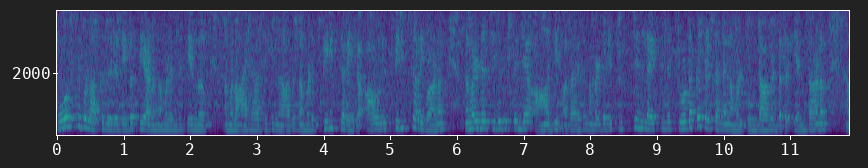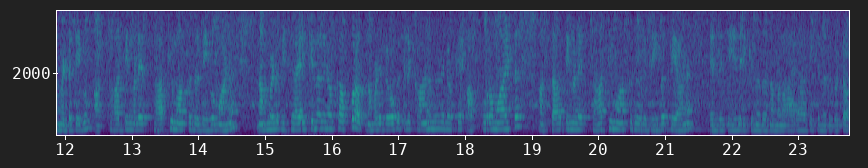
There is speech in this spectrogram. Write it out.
പോസിബിൾ ആക്കുന്ന ഒരു ദൈവത്തെയാണ് നമ്മൾ എന്ത് ചെയ്യുന്നത്? നമ്മൾ ആരാധിക്കുന്നത്. അത് നമ്മൾ തിരിച്ചറിയുക. ആ ഒരു തിരിച്ചറിവാണ് നമ്മളുടെ ജീവിതത്തിന്റെ ആദ്യം അതായത് നമ്മളുടെ ഒരു ക്രിസ്ത്യൻ ലൈഫിന്റെ തുടക്കത്തിൽ തന്നെ നമ്മൾക്ക് ഉണ്ടാകേണ്ടത് എന്താണ്? നമ്മളുടെ ദൈവം അസാധ്യങ്ങളെ സാധ്യമാക്കുന്ന ദൈവമാണ്. നമ്മൾ വിചാരിക്കുന്നതിനൊക്കെ അപ്പുറം നമ്മൾ ലോകത്തിൽ കാണുന്നതിനൊക്കെ അപ്പുറമായിട്ട് അസാധ്യങ്ങളെ സാധ്യമാക്കുന്ന ഒരു ദൈവത്തെയാണ് എന്ത് ചെയ്തിരിക്കുന്നത്? നമ്മൾ ആരാധിക്കുന്നത് കേട്ടോ.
